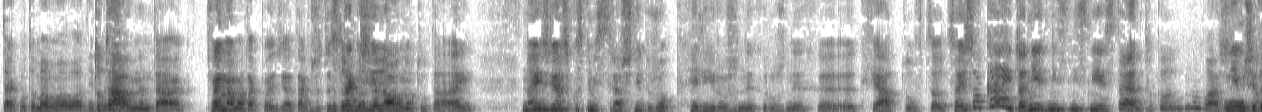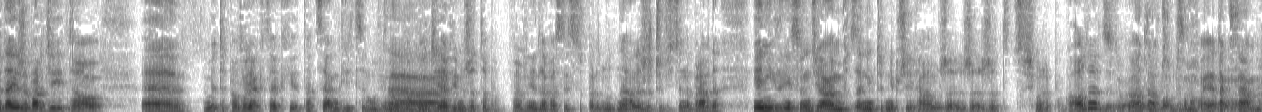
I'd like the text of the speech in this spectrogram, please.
Tak, bo to mama ładnie Totalnym, tak. Twoja mama tak powiedziała, tak, że to jest No to tak chyba- zielono tutaj. No i w związku z tym jest strasznie dużo pyli różnych, różnych e, kwiatów, co, co jest okej, to nie, nic, nic nie jest ten, tylko no właśnie. Nie, mi się no. wydaje, że bardziej to e, my typowo jak tak, tacy Anglicy mówimy o Tak. pogodzie. Ja wiem, że to pewnie dla Was jest super nudne, ale rzeczywiście naprawdę ja nigdy nie sądziłam, zanim tu nie przyjechałam, że, że, że coś może pogoda? Pogoda, no, co, mowa, ja tak samo.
